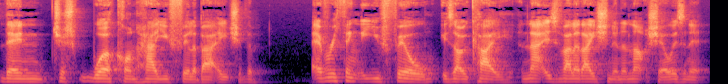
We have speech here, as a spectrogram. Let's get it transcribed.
then just work on how you feel about each of them. Everything that you feel is okay, and that is validation in a nutshell, isn't it?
